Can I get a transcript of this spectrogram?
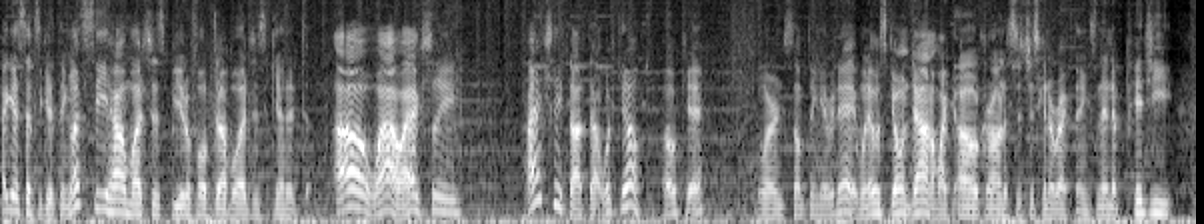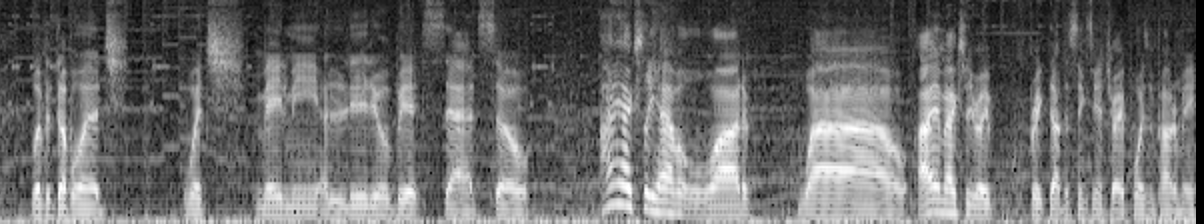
I guess that's a good thing. Let's see how much this beautiful double edge is gonna. oh wow! I actually, I actually thought that would kill. Okay learn something every day. When it was going down, I'm like, oh, Coronis is just going to wreck things. And then a Pidgey lived a double edge, which made me a little bit sad. So I actually have a lot of... Wow. I am actually really freaked out this thing's going to try to poison powder me.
